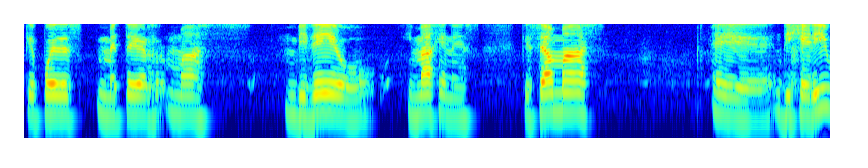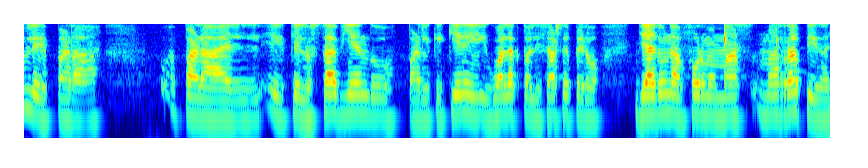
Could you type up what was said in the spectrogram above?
que puedes meter más video, imágenes, que sea más eh, digerible para, para el, el, que lo está viendo, para el que quiere igual actualizarse, pero ya de una forma más, más rápida.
